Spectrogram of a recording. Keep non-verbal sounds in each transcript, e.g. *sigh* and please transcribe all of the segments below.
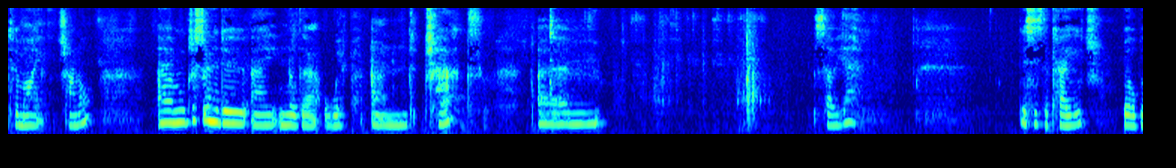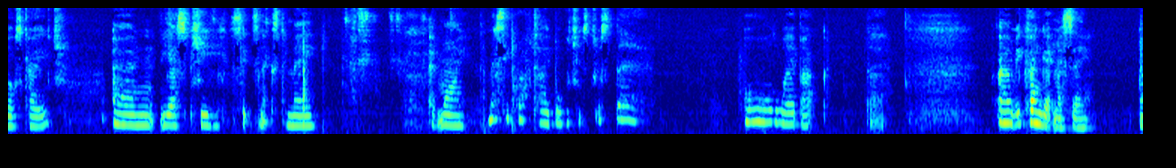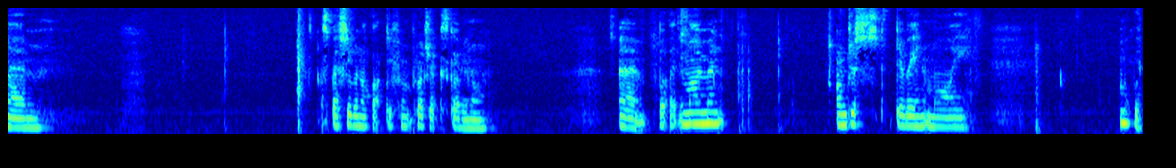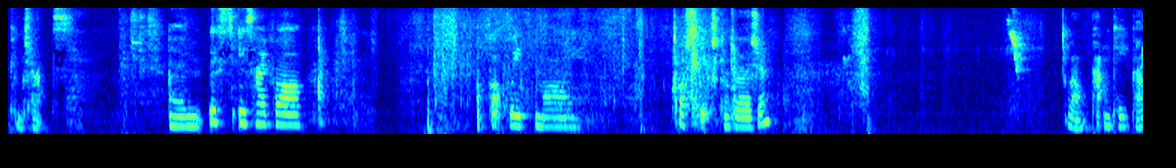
to my channel. I'm just going to do another WIP and chat. Um, so yeah, this is the cage, Bill Bill's cage. Um, yes, she sits next to me at my messy craft table, which is just there, all the way back there. Um, it can get messy. Um, especially when I've got different projects going on. Um, but at the moment, I'm just doing my, my whipping chats. Um, this is how far I've got with my cross stitch conversion. Well, pattern keeper.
